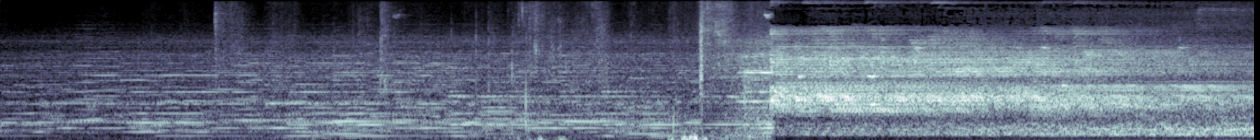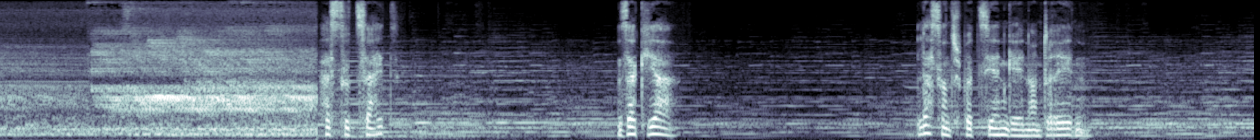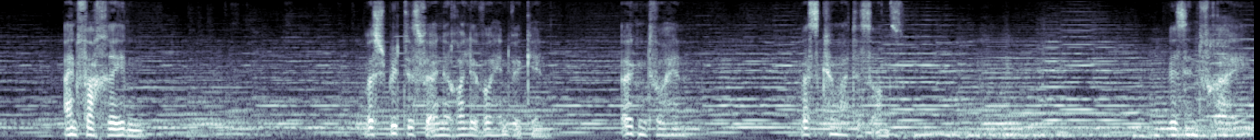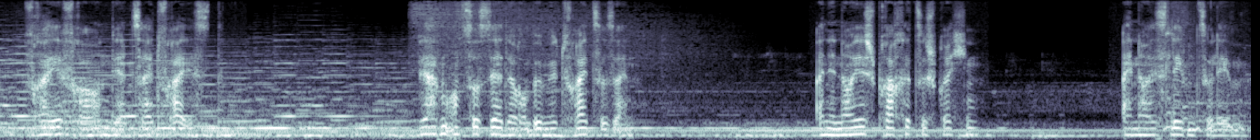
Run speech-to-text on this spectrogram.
Hast du Zeit? Sag ja. Lass uns spazieren gehen und reden. Einfach reden. Was spielt es für eine Rolle, wohin wir gehen? Irgendwohin. Was kümmert es uns? Wir sind frei, freie Frauen, deren Zeit frei ist. Wir haben uns so sehr darum bemüht, frei zu sein eine neue Sprache zu sprechen, ein neues Leben zu leben.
